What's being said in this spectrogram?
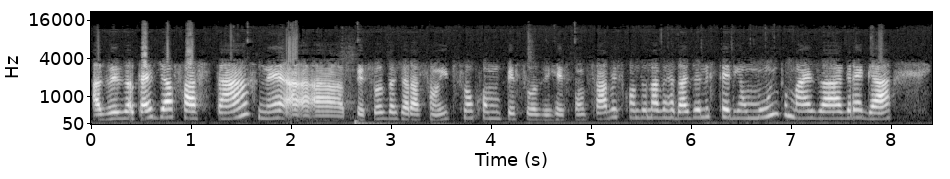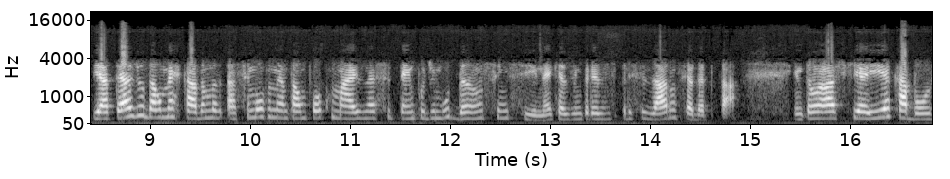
às vezes até de afastar né, as pessoas da geração Y como pessoas irresponsáveis, quando na verdade eles teriam muito mais a agregar e até ajudar o mercado a, se movimentar um pouco mais nesse tempo de mudança em si, né, que as empresas precisaram se adaptar. Então, eu acho que aí acabou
